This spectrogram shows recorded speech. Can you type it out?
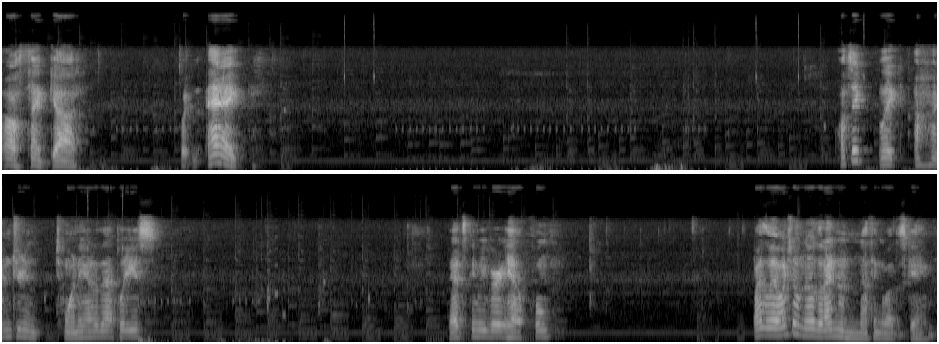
Oh, thank God. But, hey! I'll take like 120 out of that, please. That's going to be very helpful. By the way, I want y'all to know that I know nothing about this game.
